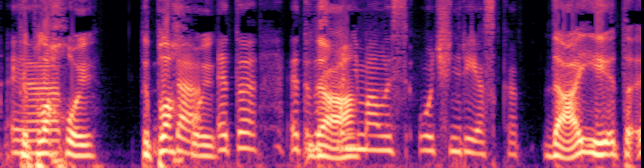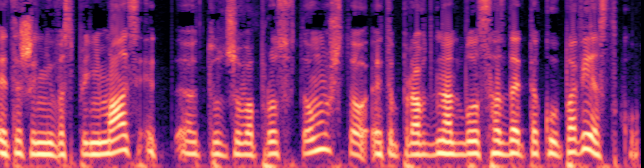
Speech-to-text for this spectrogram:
Ты э, плохой ты плохой. Да, это, это да. воспринималось очень резко. Да, и это, это же не воспринималось. Это, тут же вопрос в том, что это, правда, надо было создать такую повестку,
